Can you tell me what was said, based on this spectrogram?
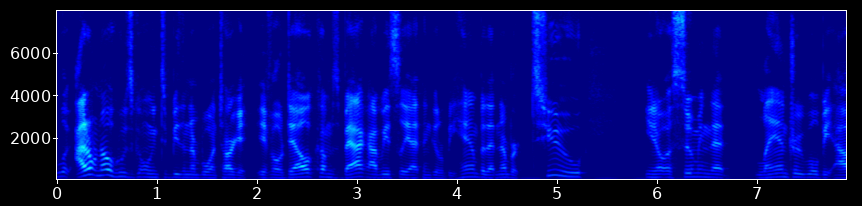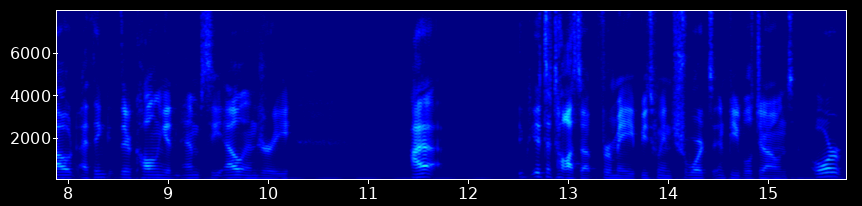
look, I don't know who's going to be the number one target. If Odell comes back, obviously I think it'll be him. But that number two, you know, assuming that Landry will be out. I think they're calling it an MCL injury. I it's a toss up for me between Schwartz and Peoples Jones. Or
